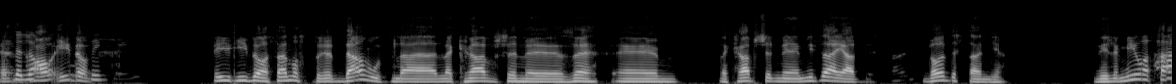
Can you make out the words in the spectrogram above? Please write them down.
וזה לא... כמו עידו. עשה נוסטרדמוס לקרב של אה, זה, אה, לקרב של מי זה היה? לא אדסניה. ולמי הוא עשה?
